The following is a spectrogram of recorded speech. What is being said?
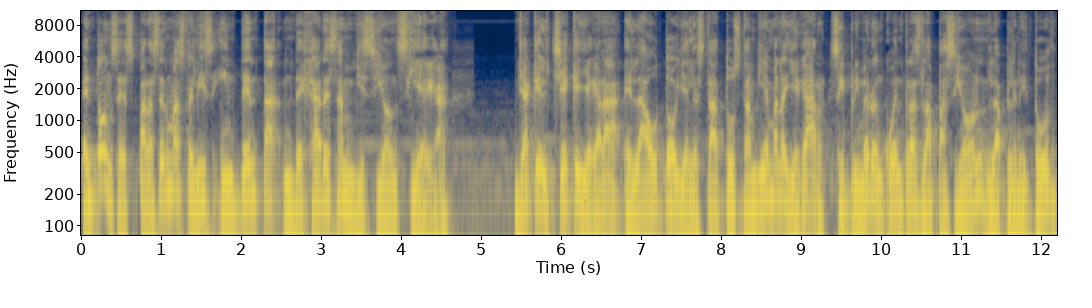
Entonces, para ser más feliz, intenta dejar esa ambición ciega ya que el cheque llegará, el auto y el estatus también van a llegar si primero encuentras la pasión, la plenitud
